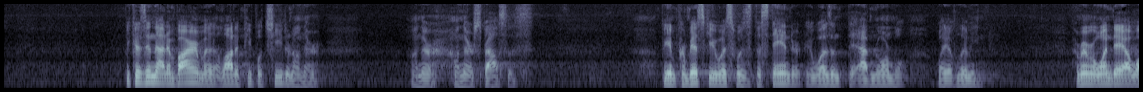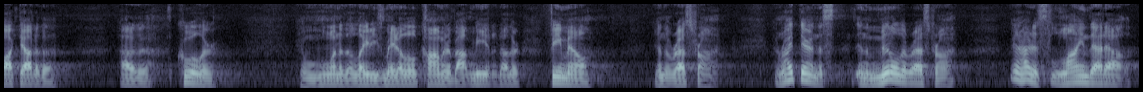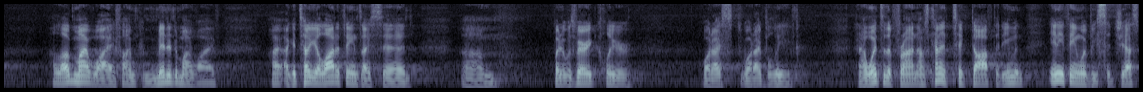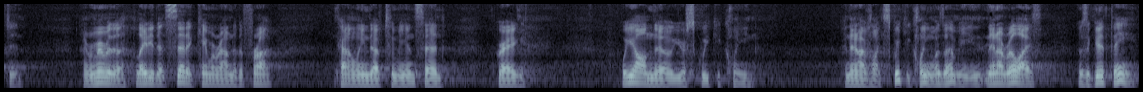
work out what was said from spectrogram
because in that environment, a lot of people cheated on their, on their, on their spouses. Being promiscuous was the standard, it wasn't the abnormal way of living. I remember one day I walked out of the, out of the cooler, and one of the ladies made a little comment about me and another female in the restaurant. And right there in the, in the middle of the restaurant, man, I just lined that out. I love my wife. I'm committed to my wife. I, I could tell you a lot of things I said, um, but it was very clear what I, what I believed. And I went to the front, and I was kind of ticked off that even anything would be suggested. I remember the lady that said it came around to the front, kind of leaned up to me and said, Greg, we all know you're squeaky clean. And then I was like, squeaky clean, what does that mean? And then I realized it was a good thing.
